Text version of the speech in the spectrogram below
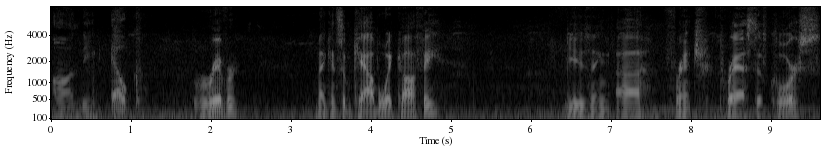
on the Elk River, making some cowboy coffee using uh, French press, of course.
